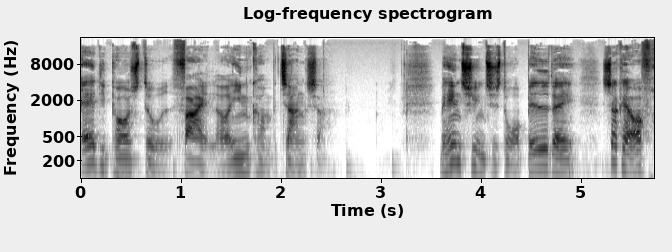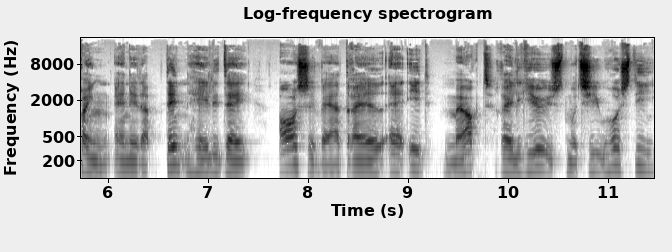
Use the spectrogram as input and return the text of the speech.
af de påståede fejl og inkompetencer. Med hensyn til Stor Bededag, så kan offringen af netop den helligdag også være drevet af et mørkt religiøst motiv hos de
